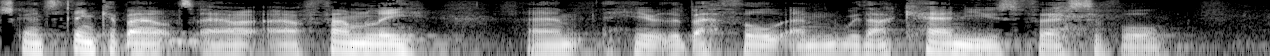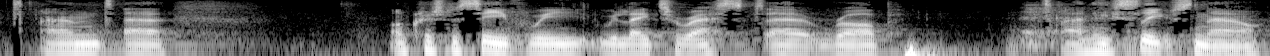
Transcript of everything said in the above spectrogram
Just going to think about our, our family um, here at the Bethel and with our care news first of all. And uh, on Christmas Eve, we, we laid to rest uh, Rob, and he sleeps now,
